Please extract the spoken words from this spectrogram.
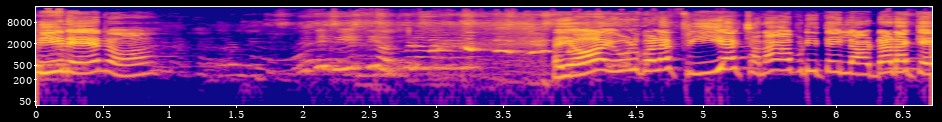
ನೀನೇನು? ಅಯ್ಯೋ ಇವಳುಗಳೇ ಫ್ರೀಯಾಗಿ ಚೆನ್ನಾಗಿ ಆಗ್ಬಿಟ್ಟಿತ್ತೆ ಇಲ್ಲ ಅಡ್ಡಾಡಕ್ಕೆ.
